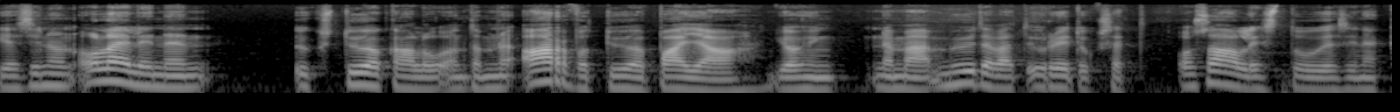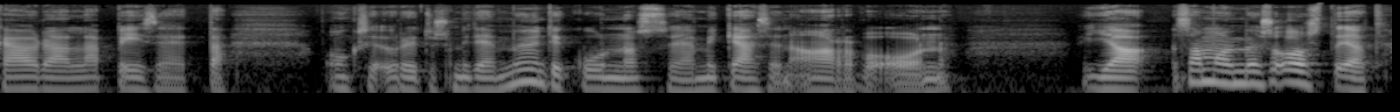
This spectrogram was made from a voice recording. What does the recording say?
Ja siinä on oleellinen yksi työkalu on tämmöinen arvotyöpaja, joihin nämä myytävät yritykset osallistuu ja siinä käydään läpi se, että onko se yritys miten myyntikunnossa ja mikä sen arvo on. Ja samoin myös ostajat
